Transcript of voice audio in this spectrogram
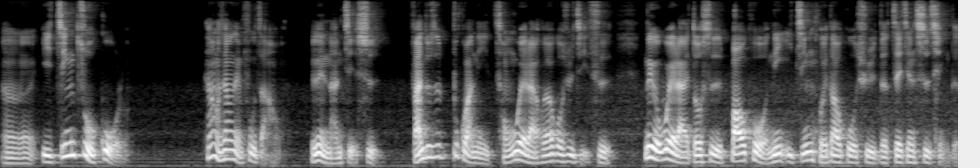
呃已经做过了。它好像有点复杂哦，有点难解释。反正就是不管你从未来回到过去几次，那个未来都是包括你已经回到过去的这件事情的。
